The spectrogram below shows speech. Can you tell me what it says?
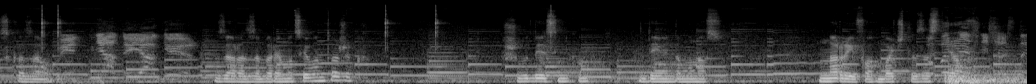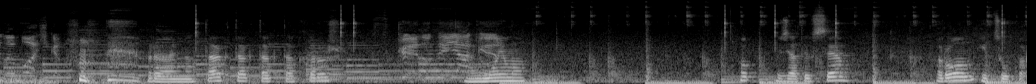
сказав. Зараз заберемо цей вантажик. Швидесенько. Де він там у нас? На рифах, бачите, застряв. Реально. Так, так, так, так, хорош. Гальмуємо. Оп, взяти все. Ром і цукор.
